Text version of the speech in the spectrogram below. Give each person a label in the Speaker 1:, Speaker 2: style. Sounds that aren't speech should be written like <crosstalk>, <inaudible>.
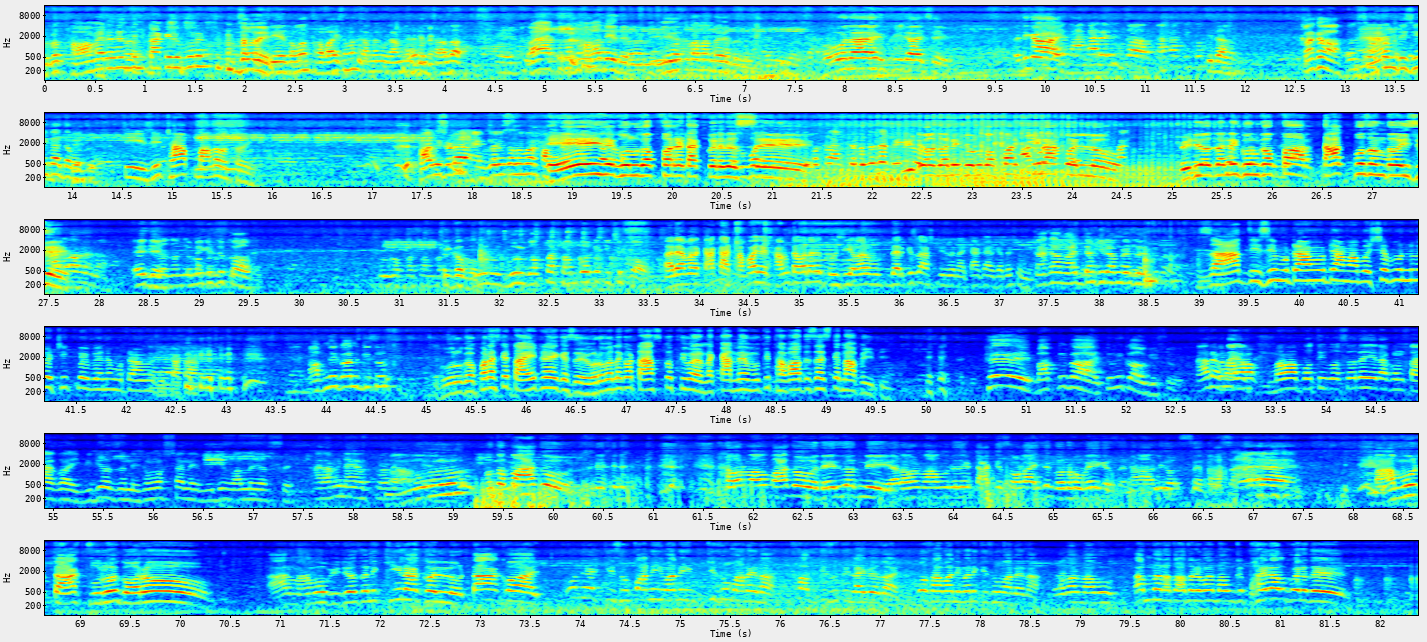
Speaker 1: দুটো থাওয়া মেরে দেন দিন টাকের উপরে। জোরে।
Speaker 2: দিয়ে তখন খাবাই সময় কামে গান করতে দাদা
Speaker 1: ভাই আর দুটো খাওয়া দিয়ে দেন। নিউজ বানানো হয়ে যাবে
Speaker 3: ও না পিড়া আছে এদিকে আয়
Speaker 2: কিরা?
Speaker 1: কাকা?
Speaker 2: সতন দিছি কাই দেবো।
Speaker 4: তিসি ঠাপ ভালো হতোই।
Speaker 2: আমি ছোটা একজনই কথা বলা
Speaker 3: এই যে গোলগপ্পারে টাক করে দিচ্ছে। ভিডিও জানি গোলগপ্পার কি না করল। ভিডিও জানি গোলগপ্পার টাক পর্যন্ত হইছে।
Speaker 1: এই যে তুমি কিছু কও
Speaker 2: কি করব
Speaker 1: গোলগপ্পা সম্পর্কে কিছু কও
Speaker 2: আরে আমার কাকা ঠাপাইছে ঠামটা খুশি। আমার মুখ দেয়ার কিছু আসতেছে না। কাকার কাছে শুনি
Speaker 1: কাকা মাছ ডাকি
Speaker 4: যা দিছি মোটামুটি আমাবস্যা পূর্ণিমা ঠিক পাইবে না মোটামুটি কাকা। <laughs>
Speaker 1: আপনি কোন কিছু?
Speaker 5: গোলগপ্পার আজকে টাইট হয়ে গেছে। ওর বেলা কেউ টাচ করতে পারে না। কানে মুখে থাবা দিছে আজকে না পেয়েছি
Speaker 1: হে বাপি ভাই তুমি কও কিছু?
Speaker 2: আরে মামা মামা প্রতি বছরে এরকম টাক হয় ভিডিওর জন্য সমস্যা নেই ভিডিও ভালো যাচ্ছে আর আমি নাই
Speaker 1: মামু?
Speaker 3: ও তো পাগল। <laughs> আমার মামু পাগল এই জন্যই আর আমার মামুর যে টাকে চড়াইছে গরম হয়ে গেছে না হলে হচ্ছে না। মামুর টাক পুরো গরম। আর মামু ভিডিও জানি কি না করল টাক হয়। অনেক কিছু পানি মানে কিছু মানে না সব কিছুতেই লাইভে যায়। পোষা পানি মানে কিছু মানে না। আমার মামু আপনারা তাড়াতাড়ি আমার মামুকে ভাইরাল করে দেন।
